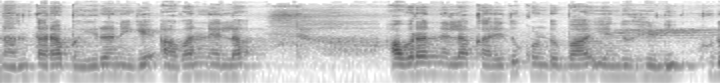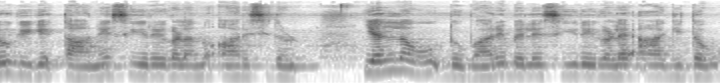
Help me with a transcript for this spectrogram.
ನಂತರ ಬೈರನಿಗೆ ಅವನ್ನೆಲ್ಲ, ಅವರನ್ನೆಲ್ಲ ಕರೆದುಕೊಂಡು ಬಾ ಎಂದು ಹೇಳಿ ಹುಡುಗಿಗೆ ತಾನೇ ಸೀರೆಗಳನ್ನು ಆರಿಸಿದಳು. ಎಲ್ಲವೂ ದುಬಾರಿ ಬೆಲೆ ಸೀರೆಗಳೇ ಆಗಿದ್ದವು.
